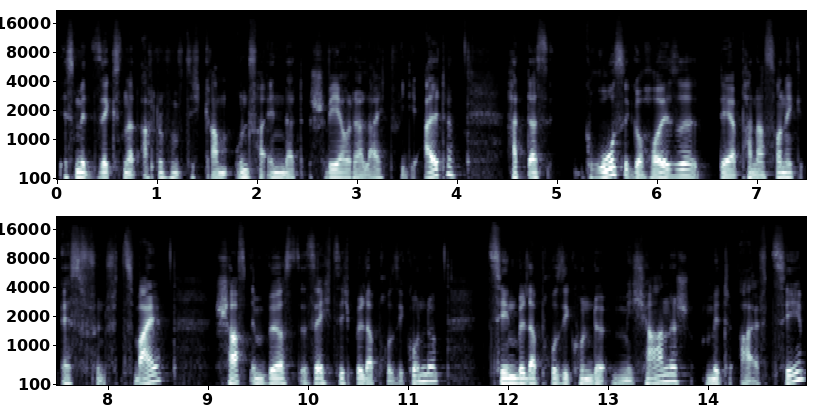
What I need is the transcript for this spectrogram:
ist mit 658 Gramm unverändert schwer oder leicht wie die alte, hat das große Gehäuse der Panasonic S5 II, schafft im Burst 60 Bilder pro Sekunde, 10 Bilder pro Sekunde mechanisch mit AFC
